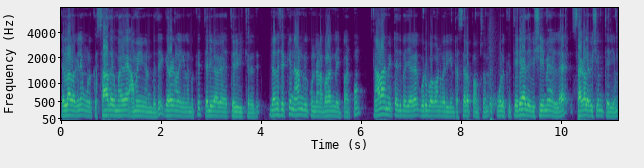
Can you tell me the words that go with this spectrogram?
எல்லா வகையிலும் உங்களுக்கு சாதகமாக அமையும் என்பது கிரகநிலைகள் நமக்கு தெளிவாக தெரிவிக்கிறது. தனுசுக்கு நான்கு குண்டான பலன்களை பார்ப்போம். நாலாம் எட்டதிபதியாக குரு பகவான் வருகின்ற சிறப்பம்சம் உங்களுக்கு தெரியாத விஷயமே இல்லை சகல விஷயம் தெரியும்.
